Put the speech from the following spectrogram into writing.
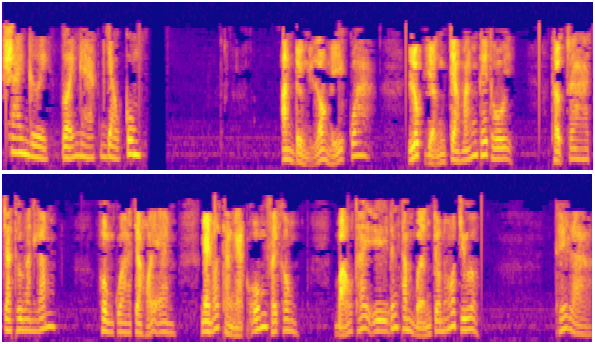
sai người gọi Ngạc vào cung. Anh đừng lo nghĩ quá, lúc giận cha mắng thế thôi. Thật ra cha thương anh lắm. Hôm qua cha hỏi em, nghe nói thằng Ngạc ốm phải không? Bảo Thái Y đến thăm bệnh cho nó chưa? Thế là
